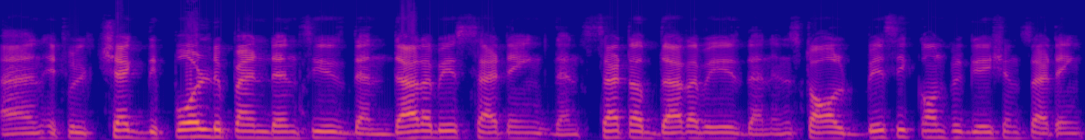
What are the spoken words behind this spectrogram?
and it will check the Perl dependencies, then database settings, then set up database, then install basic configuration setting,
